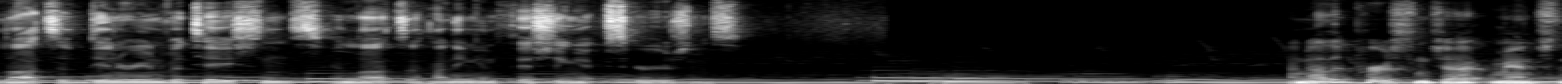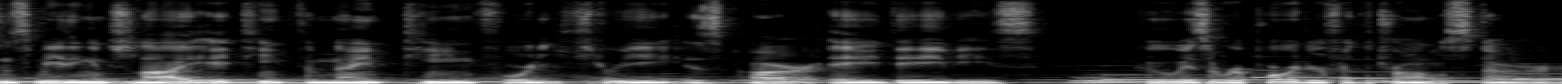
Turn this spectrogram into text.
Lots of dinner invitations, and lots of hunting and fishing excursions. Another person Jack mentions meeting in July 18th of 1943 is R.A. Davies, who is a reporter for the Toronto Star.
